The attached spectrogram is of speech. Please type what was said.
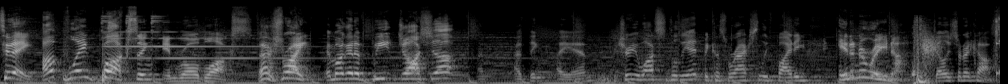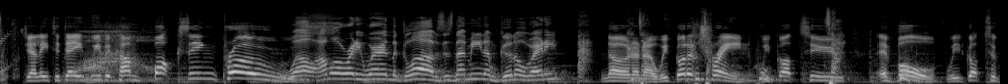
Today, I'm playing boxing in Roblox. That's right. Am I gonna beat Josh up? I, I think I am. Make sure you watch until the end because we're actually fighting in an arena. Jelly.com. Jelly, today we become boxing pros. Well, I'm already wearing the gloves. Does that mean I'm good already? Ah, No, no, no. We've got to train. We've got to evolve. We've got to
